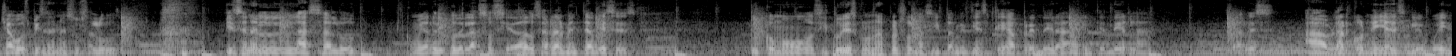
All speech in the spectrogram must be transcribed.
Chavos, piensen en su salud. piensen en la salud, como ya lo dijo, de la sociedad. O sea, realmente a veces tú como, si tú vives con una persona así, también tienes que aprender a entenderla. ¿Sabes? A hablar con ella, decirle, güey,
